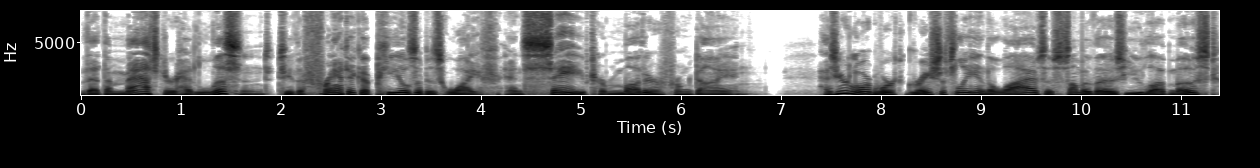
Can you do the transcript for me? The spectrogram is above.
that the master had listened to the frantic appeals of his wife and saved her mother from dying. Has your Lord worked graciously in the lives of some of those you love most?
